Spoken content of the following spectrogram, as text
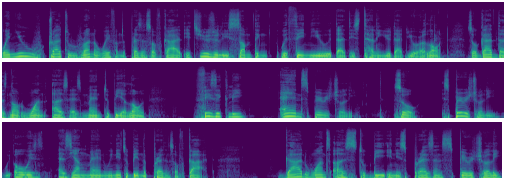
when you try to run away from the presence of God, it's usually something within you that is telling you that you're alone. So God does not want us as men to be alone, physically and spiritually. So, spiritually, we always, as young men, we need to be in the presence of God. God wants us to be in His presence spiritually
